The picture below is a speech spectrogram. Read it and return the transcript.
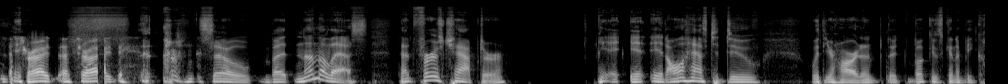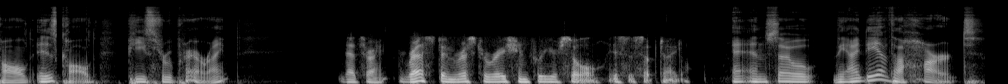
that's right. That's right. so, but nonetheless, that first chapter, it, it, it all has to do with your heart. And the book is going to be called, is called Peace Through Prayer, right? That's right. Rest and Restoration for Your Soul is the subtitle. And so the idea of the heart,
